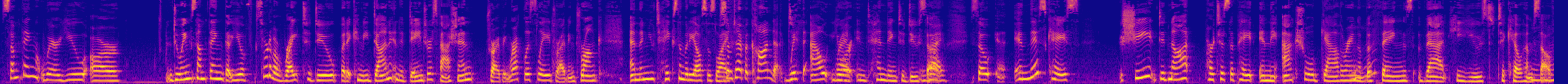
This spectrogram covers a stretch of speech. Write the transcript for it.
something where you are doing something that you have sort of a right to do, but it can be done in a dangerous fashion, driving recklessly, driving drunk, and then you take somebody else's life. Some type of conduct. Without your Right. intending to do so. Right. So in this case, she did not participate in the actual gathering of the things that he used to kill himself,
